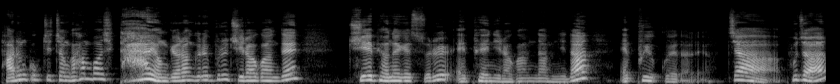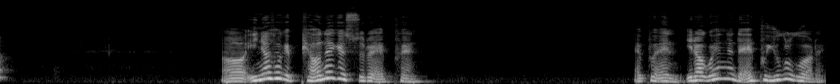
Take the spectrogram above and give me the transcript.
다른 꼭지점과 한 번씩 다 연결한 그래프를 G라고 하는데 G의 변의 개수를 FN이라고 한답니다. F6 구해달래요. 자, 보자. 어, 이 녀석의 변의 개수를 FN. FN이라고 했는데 F6을 구하래.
